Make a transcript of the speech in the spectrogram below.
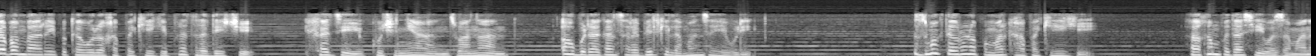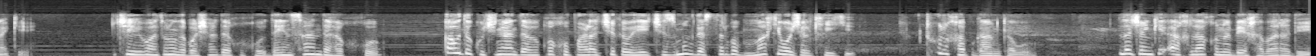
د بمبارۍ په کولو خپه کېږي پرته له دې چې ښځې کوچنیان ځوانان او بډاګان سره بیل کې له منځه یې وړي زموږ د وروڼو په مرګ خپه کېږي هغه هم په داسې یوه زمانه کې چې هېوادونه د بشر د حقوقو د انسان د حقوقو او د کوچنیان د حقوقو په اړه چیغې وهي چې زموږ د سترګو په مخکې وژل کېږي ټول خپګان کوو له جنګي اخلاقو نه بې خبره دي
